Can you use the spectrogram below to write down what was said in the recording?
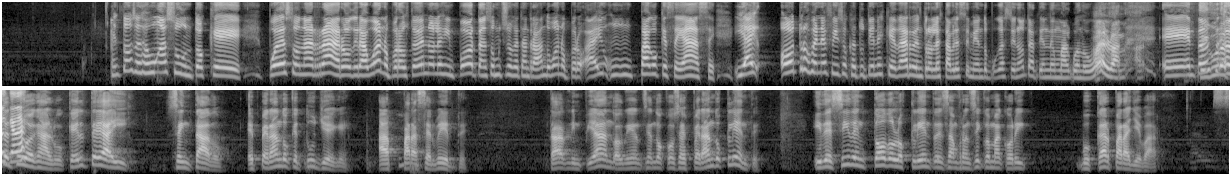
Entonces es un asunto que puede sonar raro, dirá, bueno, pero a ustedes no les importa, son muchos que están trabajando, bueno, pero hay un pago que se hace y hay otros beneficios que tú tienes que dar dentro del establecimiento, porque si no te atienden mal cuando vuelvan. Ah, ah, ah. eh, entonces, figúrate tú en algo, que él esté ahí, sentado, esperando que tú llegues para servirte. Estás limpiando, haciendo cosas, esperando clientes. Y deciden todos los clientes de San Francisco de Macorís buscar para llevar.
